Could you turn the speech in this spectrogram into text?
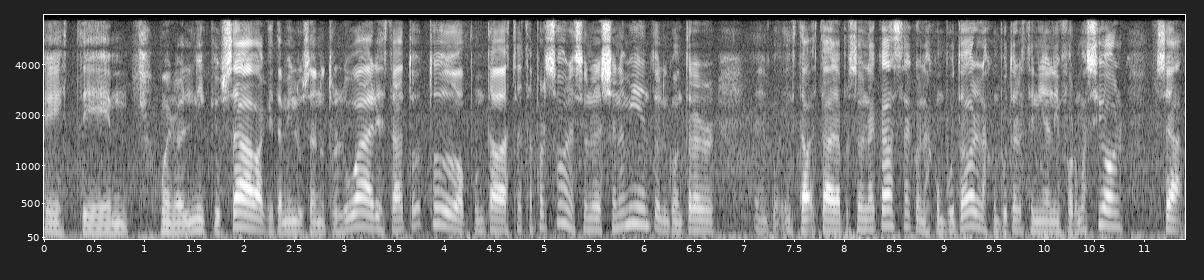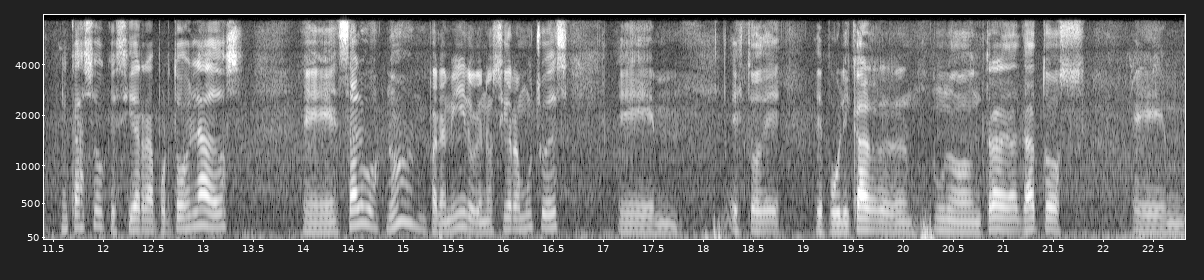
este, bueno, el nick que usaba, que también lo usa en otros lugares, estaba todo, todo apuntaba hasta esta persona, hicieron el allanamiento, lo encontraron, eh, estaba, estaba, la persona en la casa con las computadoras, las computadoras tenían la información, o sea, un caso que cierra por todos lados. Eh, salvo, ¿no? Para mí lo que no cierra mucho es em, esto de, publicar uno, entrar datos em,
